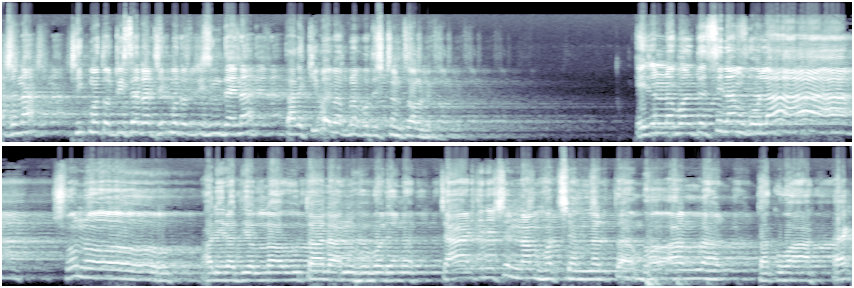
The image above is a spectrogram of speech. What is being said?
আসে না, ঠিক মতো টিচাররা ঠিক মতো টিচিং দেয় না, তাহলে কীভাবে আপনার প্রতিষ্ঠান চলবে? এই জন্য বলতেছিলাম, গোলাম, শোনো। আলী রাজি আল্লাহ বলেন, চার জিনিসের নাম হচ্ছে আল্লাহর আল্লাহর তাকওয়া। এক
